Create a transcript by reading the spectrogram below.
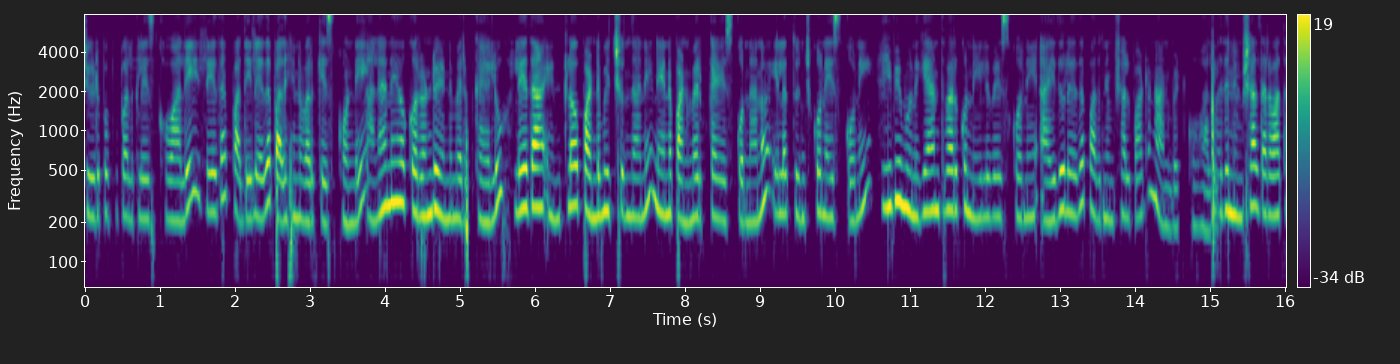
జీడిపప్పు పలుకులు వేసుకోవాలి లేదా పది లేదా పదిహేను వరకు వేసుకోండి. అలానే ఒక రెండు ఎండుమిరపకాయలు లేదా ఇంట్లో పండుమిర్చి ఉందని నేను పండుమిరపకాయ వేసుకున్నాను. ఇలా తుంచుకొని వేసుకొని ఇవి మునిగేంత వరకు నీళ్ళు వేసుకొని ఐదు లేదా పది నిమిషాల పాటు నానబెట్టుకోవాలి. పది నిమిషాల తర్వాత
